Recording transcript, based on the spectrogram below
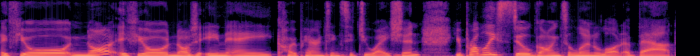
if you're not if you're not in a co-parenting situation you're probably still going to learn a lot about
